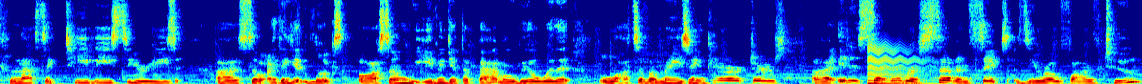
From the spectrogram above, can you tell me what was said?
classic TV series. Uh, so I think it looks awesome. We even get the Batmobile with it. Lots of amazing characters. Uh, it is set number 76052.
